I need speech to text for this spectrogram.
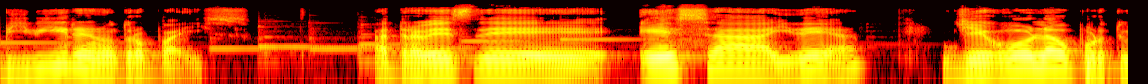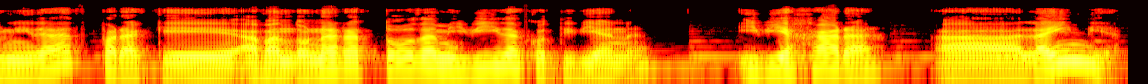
vivir en otro país. A través de esa idea llegó la oportunidad para que abandonara toda mi vida cotidiana y viajara a la India.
